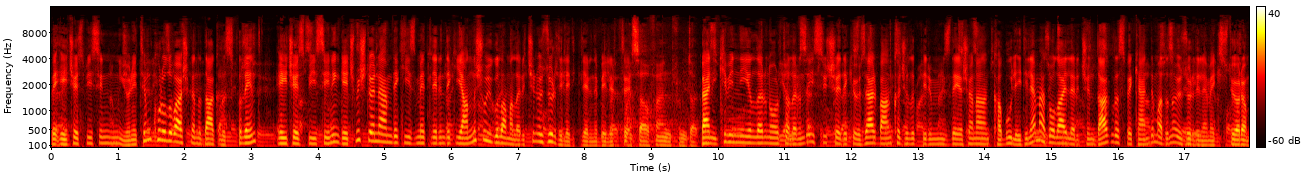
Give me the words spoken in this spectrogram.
ve HSBC'nin yönetim kurulu başkanı Douglas Flint, HSBC'nin geçmiş dönemdeki hizmetlerindeki yanlış uygulamalar için özür dilediklerini belirtti. Ben 2000'li yılların ortalarında İsviçre'deki özel bankacılık birimimizde yaşanan kabul edilemez olaylar için Douglas ve kendim adına özür dilemek istiyorum.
